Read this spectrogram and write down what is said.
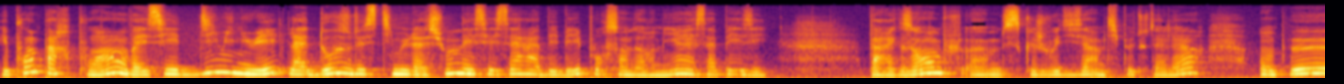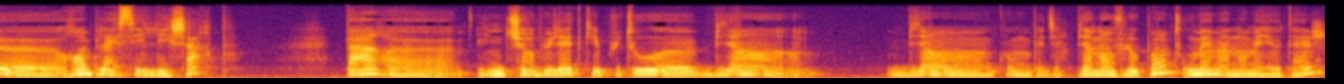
Et point par point, on va essayer de diminuer la dose de stimulation nécessaire à bébé pour s'endormir et s'apaiser. Par exemple, euh, ce que je vous disais un petit peu tout à l'heure, on peut remplacer l'écharpe par une turbulette qui est plutôt bien, bien, comment on peut dire, bien enveloppante ou même un emmaillotage.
